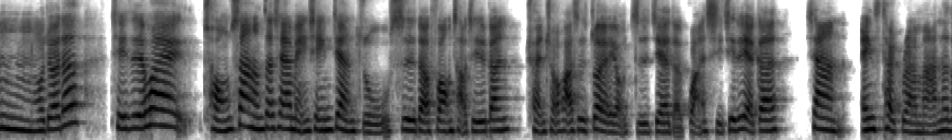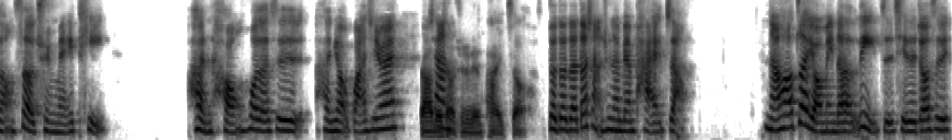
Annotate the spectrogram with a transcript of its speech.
嗯，我觉得。其实会崇尚这些明星建筑师的风潮，其实跟全球化是最有直接的关系。其实也跟像 Instagram 啊那种社群媒体很红，或者是很有关系，因为大家都想去那边拍照。对对对，都想去那边拍照。然后最有名的例子，其实就是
